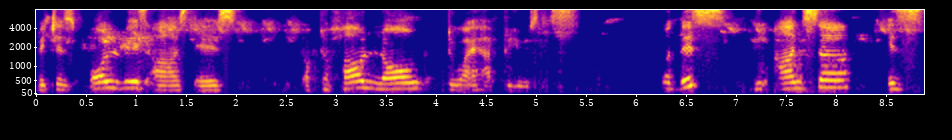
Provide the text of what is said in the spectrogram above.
which is always asked is, Doctor, how long do I have to use this? For this, the answer is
